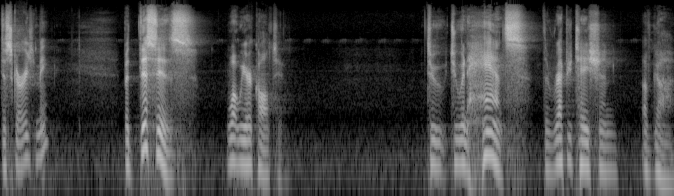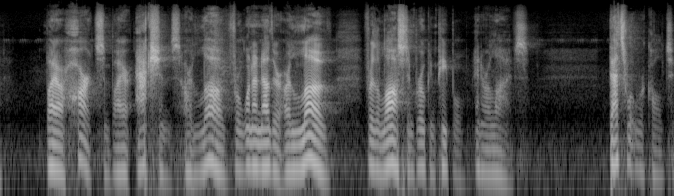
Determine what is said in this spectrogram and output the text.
discouraged me. But this is what we are called to to, to enhance the reputation of God by our hearts and by our actions, our love for one another, our love for the lost and broken people in our lives. That's what we're called to.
